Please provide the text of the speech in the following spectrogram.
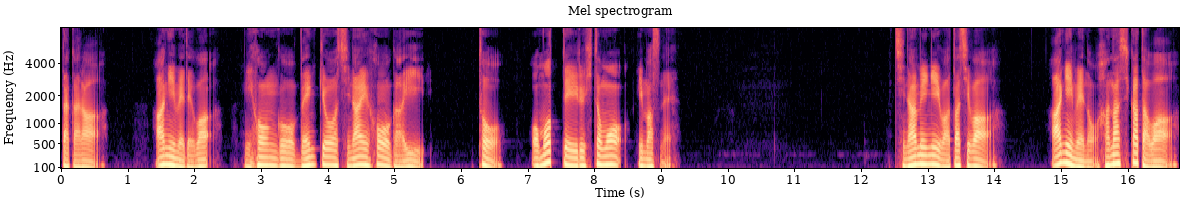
だからアニメでは日本語を勉強しない方がいいと思っている人もいますね。ちなみに私はアニメの話し方は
